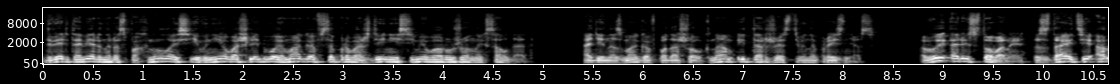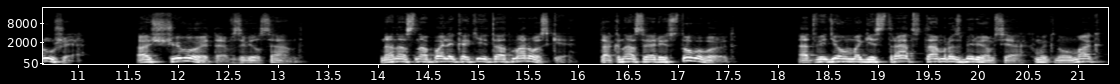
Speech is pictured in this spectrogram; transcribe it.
Дверь таверны распахнулась, и в нее вошли двое магов в сопровождении семи вооруженных солдат. Один из магов подошел к нам и торжественно произнес. «Вы арестованы, сдайте оружие!» «А с чего это?» – взвился Ант. «На нас напали какие-то отморозки. Так нас и арестовывают?» «Отведем магистрат, там разберемся», – хмыкнул маг,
